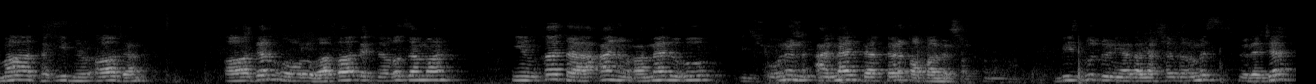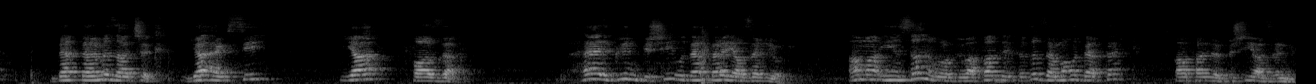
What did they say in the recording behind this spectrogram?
mâte ibnül Adem Adem oğlu vefat ettiği zaman inkata anu ameluhu onun amel defteri kapanır. Biz bu dünyada yaşadığımız sürece defterimiz açık. Ya eksi ya fazla. Her gün bir şey o deftere yazılıyor. Ama insan oldu vefat ettiği zaman o defter kapanıyor. Bir şey yazılmıyor.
